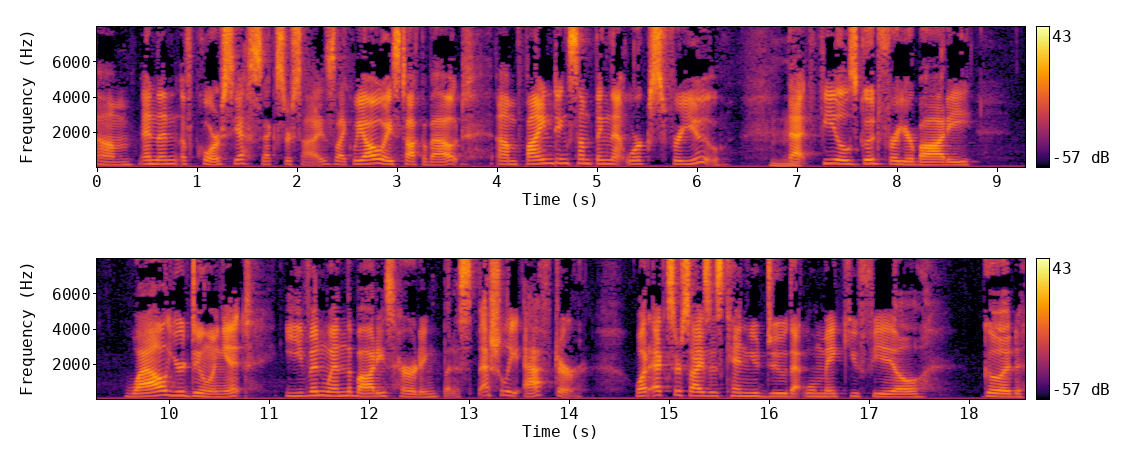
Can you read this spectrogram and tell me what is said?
Um, and then, of course, yes, exercise, like we always talk about, um, finding something that works for you, that feels good for your body while you're doing it, even when the body's hurting, but especially after. What exercises can you do that will make you feel good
